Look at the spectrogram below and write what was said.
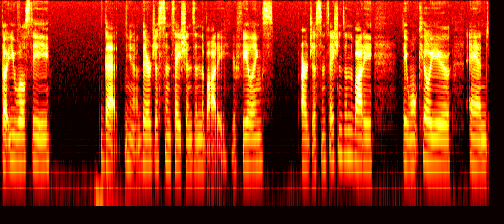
but you will see that, you know, they're just sensations in the body. Your feelings are just sensations in the body. They won't kill you. And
